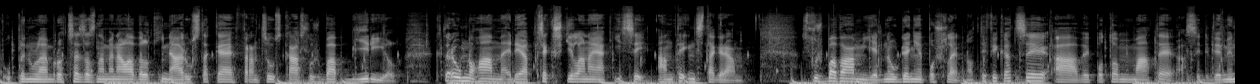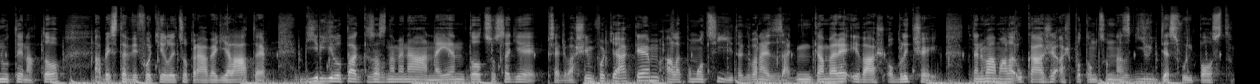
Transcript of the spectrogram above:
V uplynulém roce zaznamenala velký nárůst také francouzská služba BeReal, kterou mnohá média překřtila na jakýsi anti-Instagram. Služba vám jednou denně pošle notifikaci a vy potom máte asi dvě minuty na to, abyste vyfotili, co právě děláte. BeReal pak zaznamená nejen to, co se děje před vaším foťákem, ale pomocí tzv. zadní kamery i váš obličej. Ten vám ale ukáže až potom, co nazdílíte svůj post.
